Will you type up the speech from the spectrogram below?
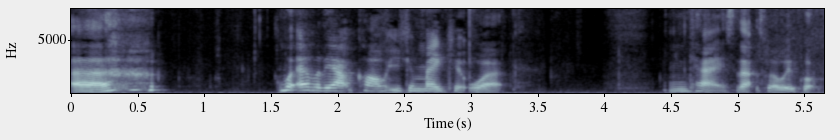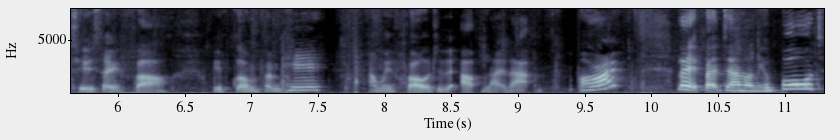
uh, whatever the outcome, you can make it work. Okay, so that's where we've got to so far. We've gone from here and we've folded it up like that. All right, lay it back down on your board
